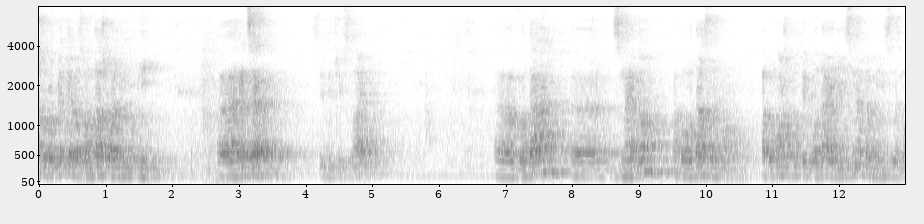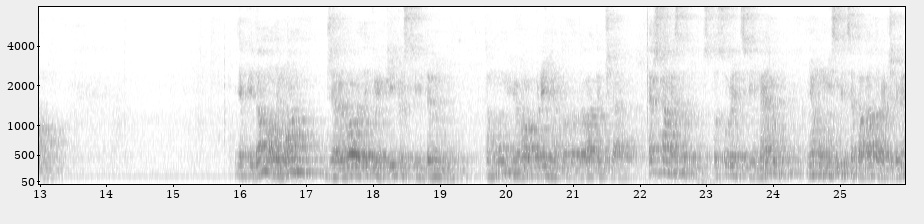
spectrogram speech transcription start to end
щоб робити розвантажувальні дні. Е, рецепти. Слідуючий слайд. Е, вода е, з медом або вода з лимоном. Або може бути вода і з медом, і з лимоном. Як відомо, лимон джерело великої кількості вітамінів, тому його прийнято додавати в чай. Те ж саме стосується і меду, в ньому міститься багато речовин,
